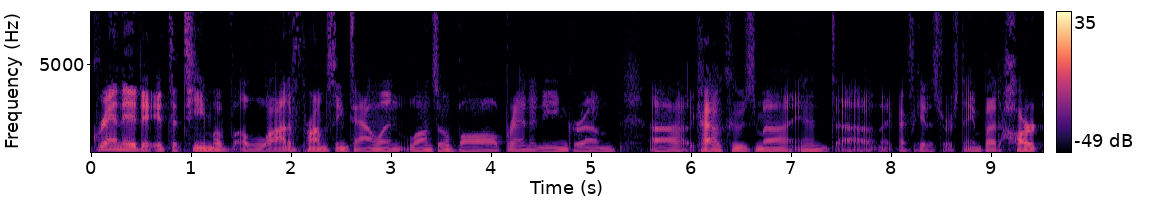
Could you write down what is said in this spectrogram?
Granted, it's a team of a lot of promising talent: Lonzo Ball, Brandon Ingram, uh, Kyle Kuzma, and uh, I forget his first name, but Hart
